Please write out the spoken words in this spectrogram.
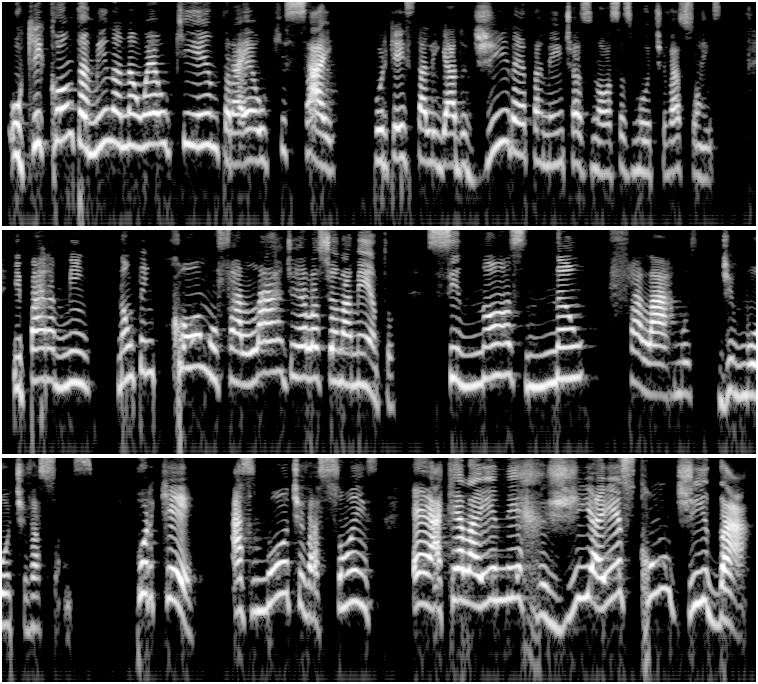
O que contamina não é o que entra, é o que sai, porque está ligado diretamente às nossas motivações. E para mim, não tem como falar de relacionamento se nós não falarmos de motivações. Por quê? As motivações é aquela energia escondida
